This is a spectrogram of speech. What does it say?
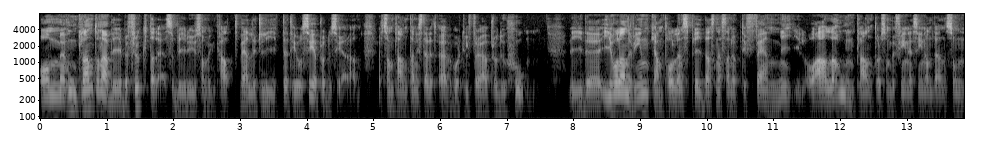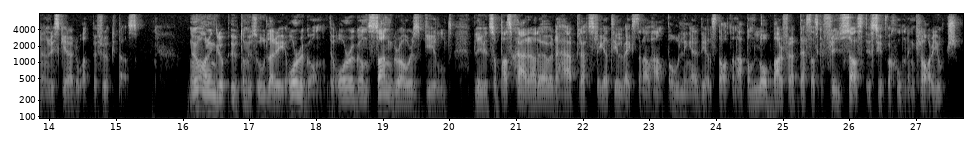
Om honplantorna blir befruktade så blir det ju som en katt väldigt lite THC producerad eftersom plantan istället övergår till fröproduktion. Vid eh, ihållande vind kan pollen spridas nästan upp till 5 mil och alla honplantor som befinner sig inom den zonen riskerar då att befruktas. Nu har en grupp utomhusodlare i Oregon, The Oregon Sun Growers Guild, blivit så pass skärrade över den här plötsliga tillväxten av hampaodlingar i delstaterna att de lobbar för att dessa ska frysas tills situationen klargjorts.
